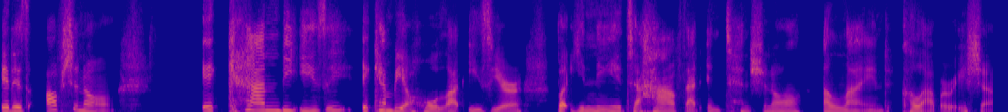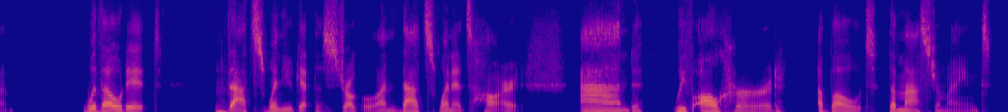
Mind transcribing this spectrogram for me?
it is optional. It can be easy, it can be a whole lot easier, but you need to have that intentional, aligned collaboration. Without it, that's when you get the struggle and that's when it's hard. And we've all heard about the mastermind.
